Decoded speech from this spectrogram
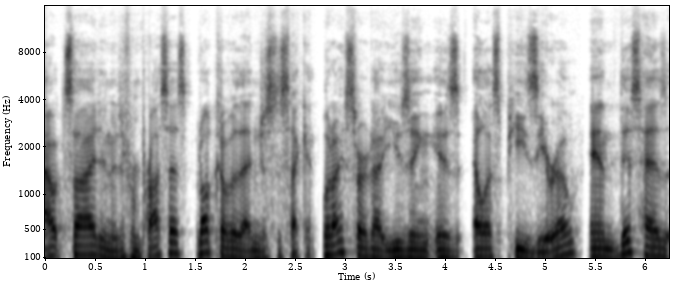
outside in a different process, but I'll cover that in just a second. What I started out using is LSP zero, and this has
